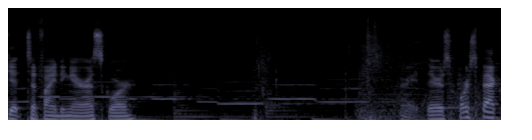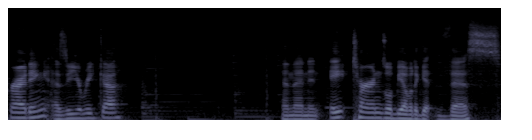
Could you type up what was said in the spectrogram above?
get to finding era score. All right, there's horseback riding as a Eureka. And then in eight turns, we'll be able to get this.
